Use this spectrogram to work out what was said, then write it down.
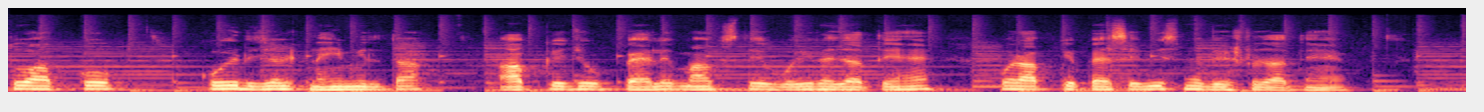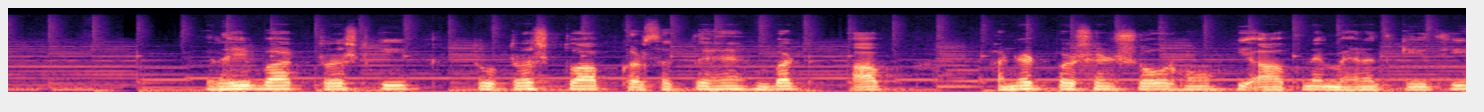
तो आपको कोई रिज़ल्ट नहीं मिलता। आपके जो पहले मार्क्स थे वही रह जाते हैं और आपके पैसे भी इसमें वेस्ट हो जाते हैं। रही बात ट्रस्ट की तो ट्रस्ट तो आप कर सकते हैं बट आप 100 परसेंट श्योर हों कि आपने मेहनत की थी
